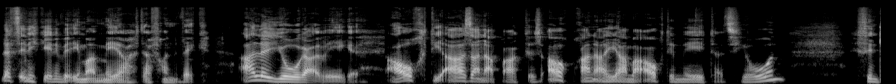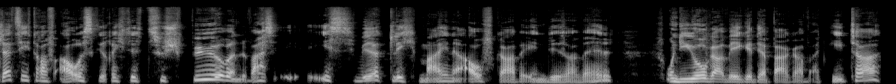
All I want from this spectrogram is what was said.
Letztendlich gehen wir immer mehr davon weg. Alle Yoga-Wege, auch die Asana-Praxis, auch Pranayama, auch die Meditation, sind letztlich darauf ausgerichtet zu spüren, was ist wirklich meine Aufgabe in dieser Welt. Und die Yoga-Wege der Bhagavad Gita,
